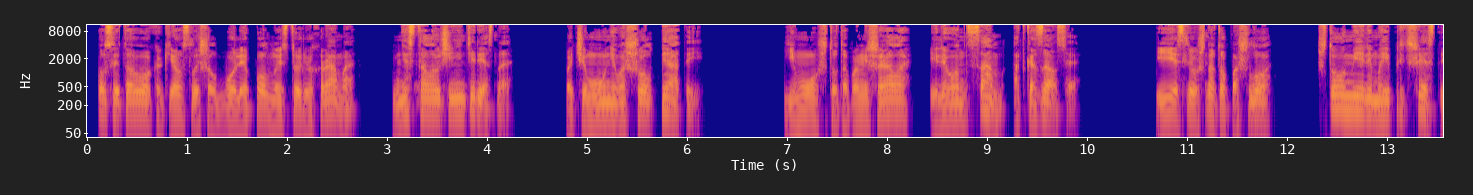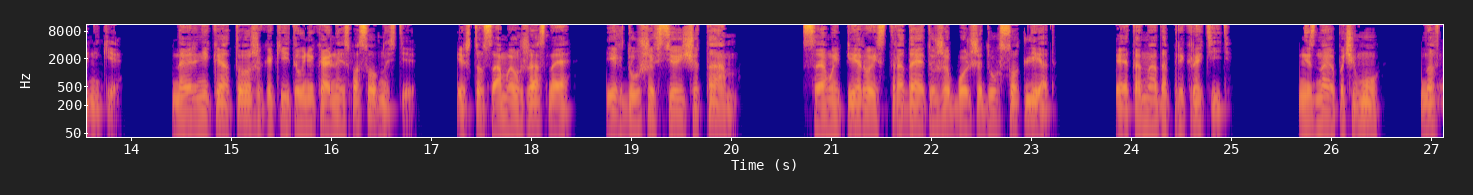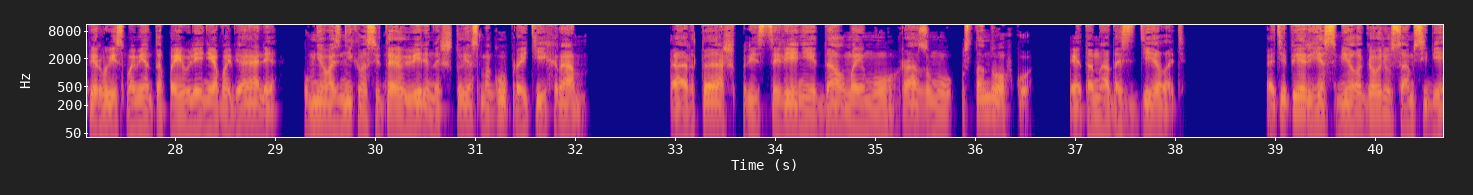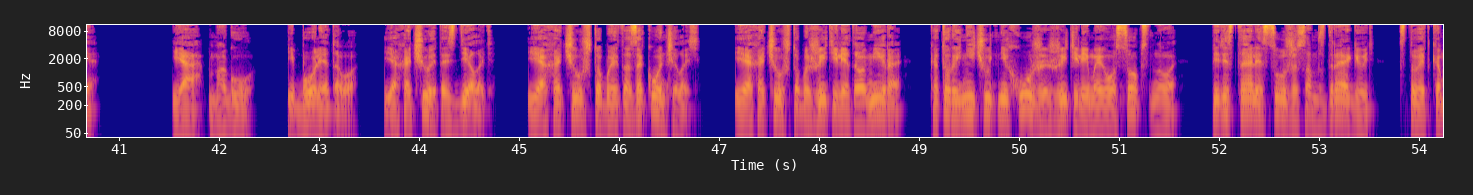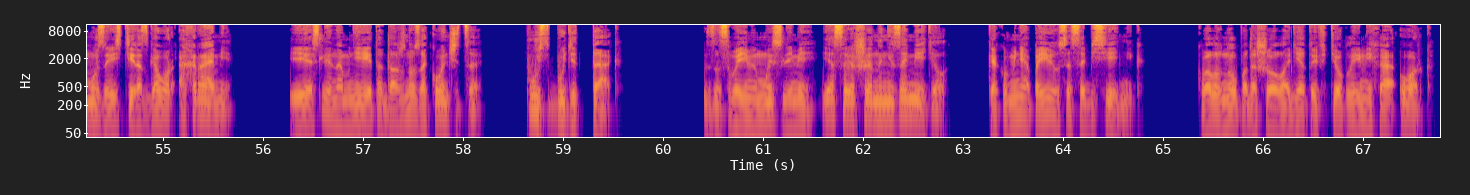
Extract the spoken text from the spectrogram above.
После того, как я услышал более полную историю храма, мне стало очень интересно, почему не вошел пятый? Ему что-то помешало или он сам отказался? И если уж на то пошло, что умели мои предшественники? Наверняка тоже какие-то уникальные способности. И что самое ужасное, их души все еще там. Самый первый страдает уже больше двухсот лет. Это надо прекратить. Не знаю почему, но впервые с момента появления в авиале у меня возникла святая уверенность, что я смогу пройти храм. Арташ при исцелении дал моему разуму установку. Это надо сделать. А теперь я смело говорю сам себе. Я могу. И более того, я хочу это сделать. Я хочу, чтобы это закончилось. Я хочу, чтобы жители этого мира которые ничуть не хуже жителей моего собственного, перестали с ужасом вздрагивать, стоит кому завести разговор о храме. Если на мне это должно закончиться, пусть будет так. За своими мыслями я совершенно не заметил, как у меня появился собеседник. К валуну подошел одетый в теплые меха орк.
